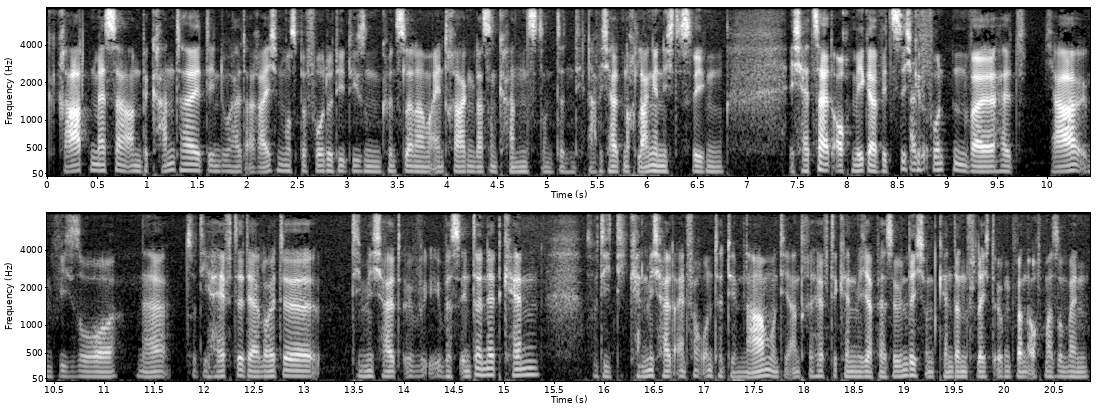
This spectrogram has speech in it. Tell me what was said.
Gradmesser an Bekanntheit, den du halt erreichen musst, bevor du dir diesen Künstlernamen eintragen lassen kannst. Und den, den habe ich halt noch lange nicht, deswegen, ich hätte es halt auch mega witzig also, gefunden, weil halt, ja, irgendwie so, ne, so die Hälfte der Leute die mich halt übers Internet kennen. So, die, die kennen mich halt einfach unter dem Namen und die andere Hälfte kennen mich ja persönlich und kennen dann vielleicht irgendwann auch mal so meinen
